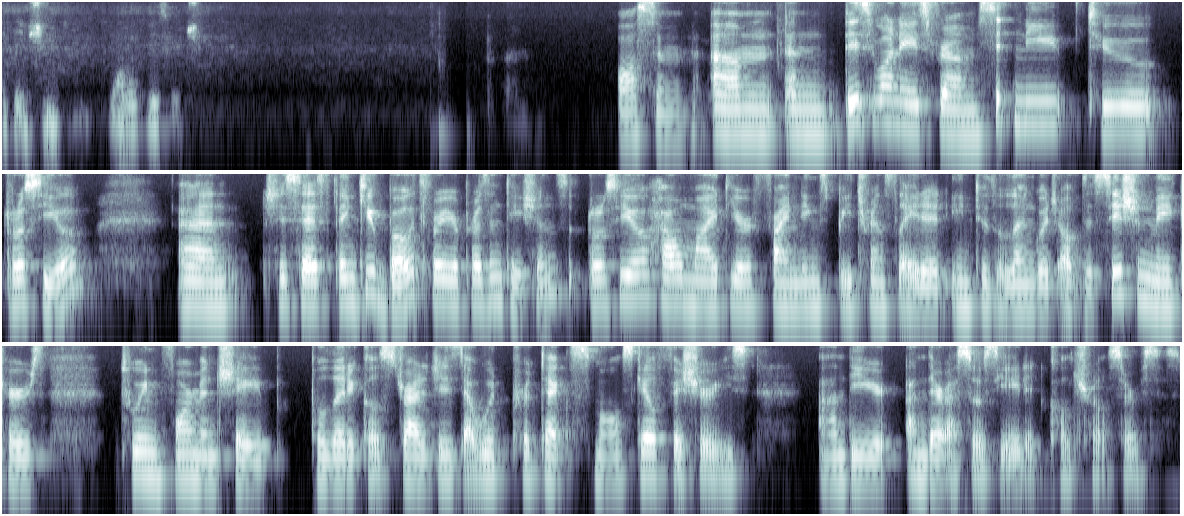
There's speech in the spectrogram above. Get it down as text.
addition to our research. Awesome. Um, and this one is from Sydney to Rocio. And she says, thank you both for your presentations. Rocio, how might your findings be translated into the language of decision makers to inform and shape political strategies that would protect small scale fisheries and their, and their associated cultural services?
